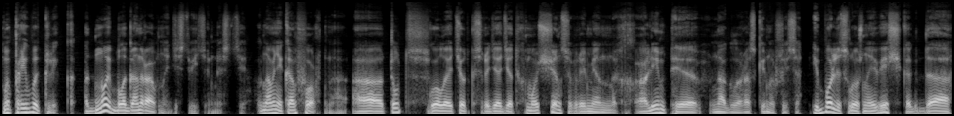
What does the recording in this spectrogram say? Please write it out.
Мы привыкли к одной благонравной действительности. Нам некомфортно. А тут голая тетка среди одетых мужчин современных, Олимпия, нагло раскинувшаяся, и более сложные вещи, когда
